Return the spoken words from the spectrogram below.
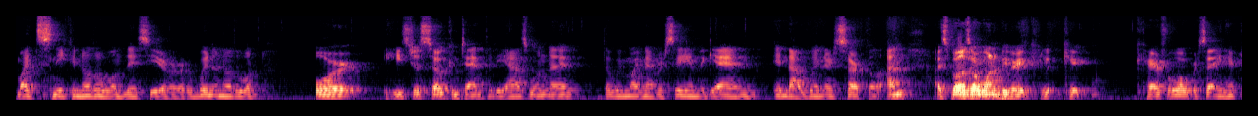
might sneak another one this year or win another one, or he's just so content that he has one now that we might never see him again in that winner's circle. And I suppose I want to be very careful what we're saying here.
